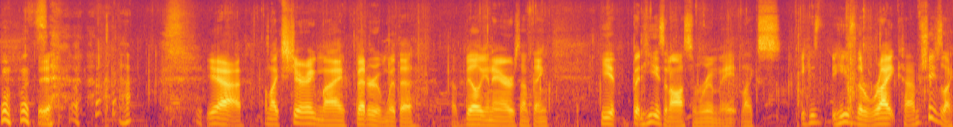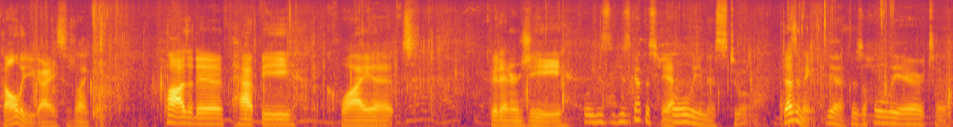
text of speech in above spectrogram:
room with. Yeah. yeah, I'm like sharing my bedroom with a, a billionaire or something. He, but he's an awesome roommate. Like he's he's the right kind. I'm sure he's like all of you guys. He's like positive, happy, quiet, good energy, Well, he's, he's got this Yeah. holiness to him. doesn't he? Yeah, there's a holy air to,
